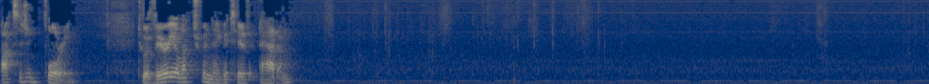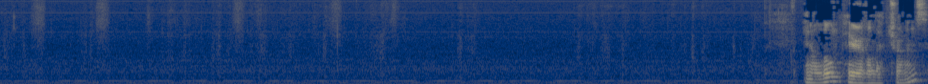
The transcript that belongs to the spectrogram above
oxygen, fluorine, to a very electronegative atom and a lone pair of electrons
